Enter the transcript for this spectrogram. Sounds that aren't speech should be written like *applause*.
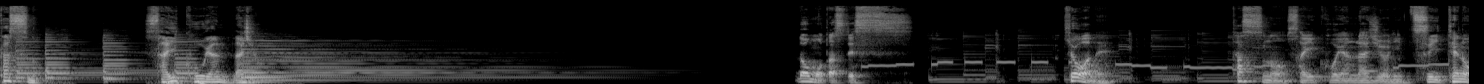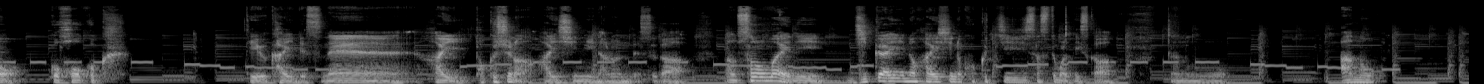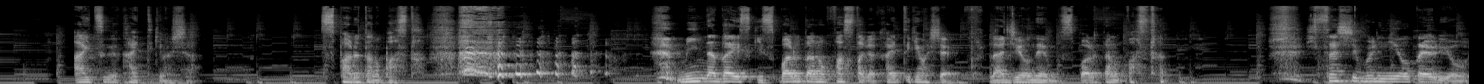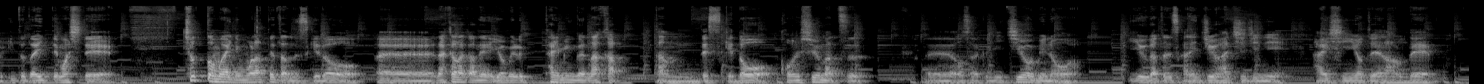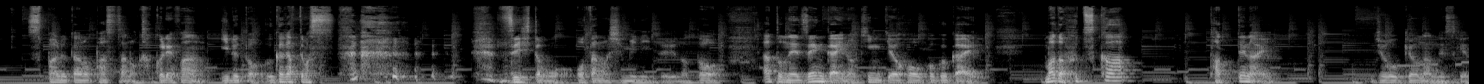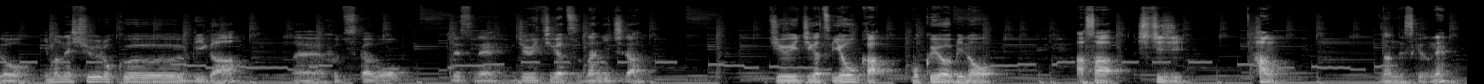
タッスの最高やんラジオ。どうもタスです。今日はねタスの最高やんラジオについてのご報告。っていう回ですね。はい特殊な配信になるんですがあのその前に次回の配信の告知させてもらっていいですか？あのあのあいつが帰ってきました。スパルタのパスタ。*laughs* みんな大好きスパルタのパスタが帰ってきましたよ。ラジオネームスパルタのパスタ。久しぶりにお便りをいただいてまして、ちょっと前にもらってたんですけど、えーなかなかね、読めるタイミングがなかったんですけど、今週末、えーおそらく日曜日の夕方ですかね、18時に配信予定なので、スパルタのパスタの隠れファンいると伺ってます。*laughs* ぜひともお楽しみにというのと、あとね、前回の近況報告会、まだ2日経ってない状況なんですけど、今ね、収録日が、え2日後ですね、11月何日だ ?11 月8日木曜日の朝7時半なんですけどね。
